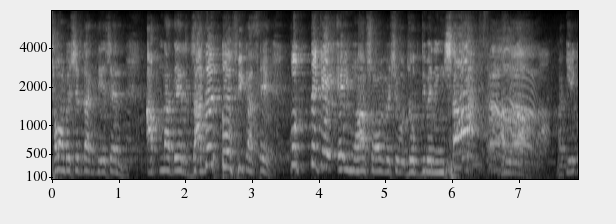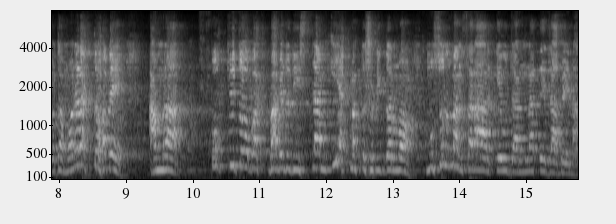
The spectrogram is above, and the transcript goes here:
সমাবেশের ডাক দিয়েছেন। আপনাদের যাদের তৌফিক আছে, প্রত্যেকে এই মহাসমাবেশে যোগ দিবেন, ইনশা আল্লাহ। বাকি কথা মনে রাখতে হবে। আমরা প্রকৃত ভাবে যদি ইসলাম ই একমাত্র সঠিক ধর্ম, মুসলমান ছাড়া আর কেউ জান্নাতে যাবে না।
